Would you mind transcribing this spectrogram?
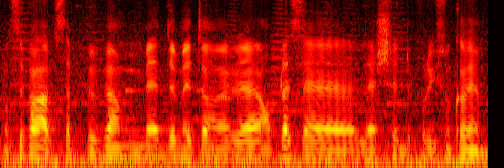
Bon, c'est pas grave, ça peut permettre de mettre en, la- en place la, chaîne de production quand même.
